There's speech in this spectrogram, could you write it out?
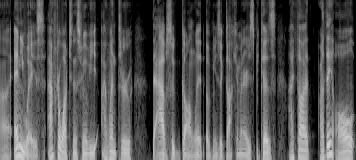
Uh, anyways, after watching this movie, I went through the absolute gauntlet of music documentaries because I thought, are they all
